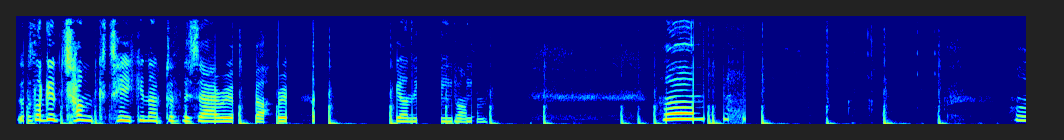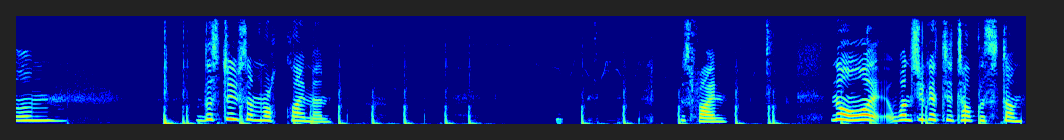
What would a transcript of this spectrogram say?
There's like a chunk taken out of this area. Uneven. Um. Um. Let's do some rock climbing. It's fine. No, once you get to top of stump,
